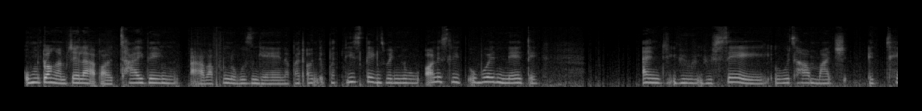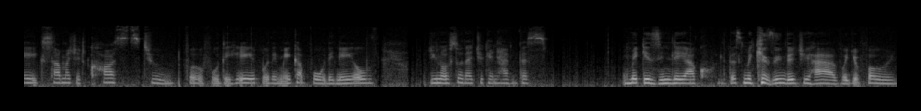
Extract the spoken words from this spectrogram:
umuntu wangamtshela about tithing abafuna ukuzingena but on, but these things when you honestly ubuwenete and you you say with how much it takes how much it costs to for for the hair for the makeup for the nails you know so that you can have this magazine this magazine that you have on your phone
